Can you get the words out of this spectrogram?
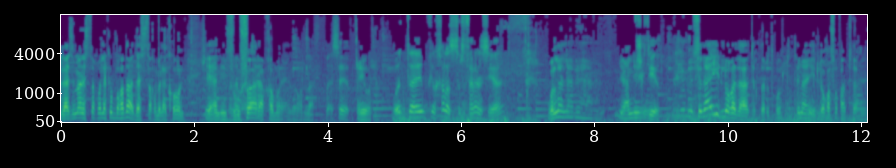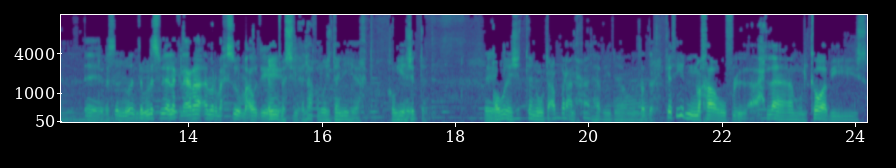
لازم أنا استقبلك ببغداد استقبلك هون. يعني في مفارقة مرعبه والله. مأساة اي والله وأنت يمكن خلص صرت فرنسي ها؟ والله لا. يعني مش كثير ثنائي اللغة ذا تقدر تقول ثنائي اللغة فقط. يعني إيه بس إنه أنت بالنسبة لك العراق أمر محسوم عودي. اي بس العلاقة الوجدانية يا أخي قوية جدا. إيه. قوية جدا وتعبر عن حال هذه تفضل. كثير من المخاوف والاحلام والكوابيس.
